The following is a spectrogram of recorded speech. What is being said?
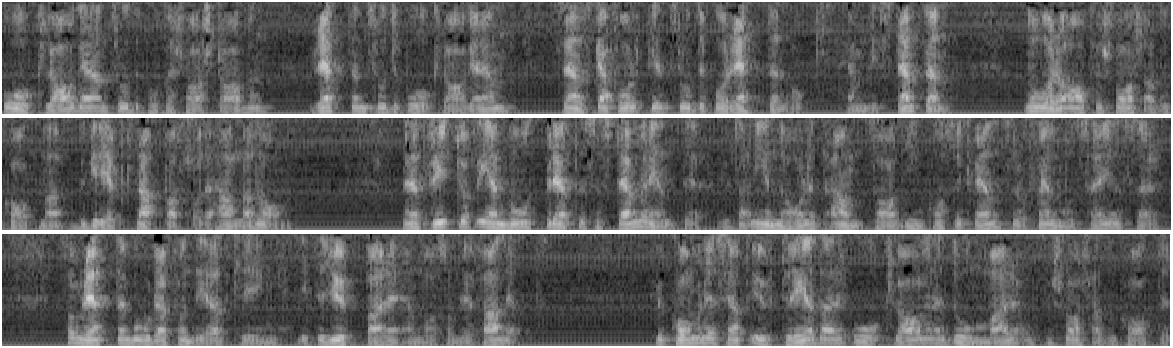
åklagaren trodde på försvarsstaben, rätten trodde på åklagaren, svenska folket trodde på rätten och hemligstämpeln. Några av försvarsadvokaterna begrep knappast vad det handlade om. Men Fritjof Enboms berättelse stämmer inte utan innehåller ett antal inkonsekvenser och självmotsägelser som rätten borde ha funderat kring lite djupare än vad som blev fallet. Hur kommer det sig att utredare, åklagare, domare och försvarsadvokater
